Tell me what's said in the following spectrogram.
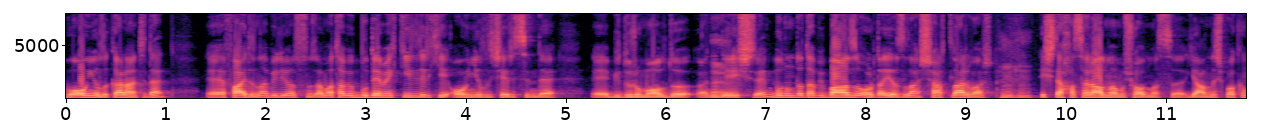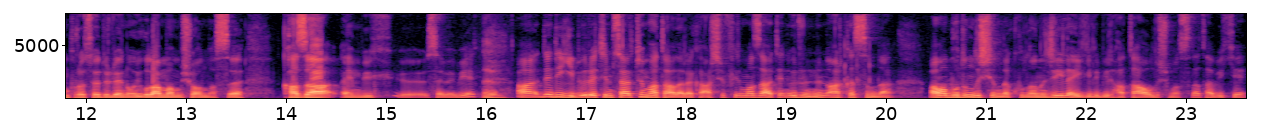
bu 10 yıllık garantiden e, faydalanabiliyorsunuz. Ama tabii bu demek değildir ki 10 yıl içerisinde e, bir durum oldu hani Evet. değiştiren. Bunun da tabii bazı orada yazılan şartlar var. İşte hasar almamış olması, yanlış bakım prosedürlerine uygulanmamış olması, kaza en büyük e, sebebiyet. Evet. Dediği gibi üretimsel tüm hatalara karşı firma zaten ürünün arkasında. Ama bunun dışında kullanıcıyla ilgili bir hata oluşması da tabii ki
